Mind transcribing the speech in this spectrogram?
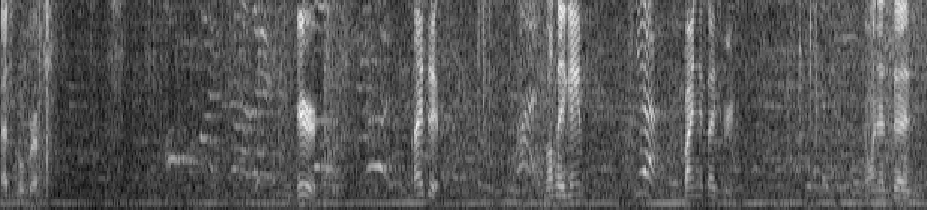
That's cool, bro. Here. Ice it. You wanna play a game? Yeah. Find this ice cream. The one that says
